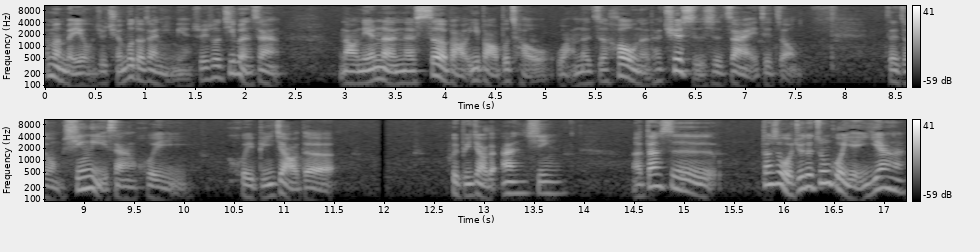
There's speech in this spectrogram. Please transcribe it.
他们没有，就全部都在里面。所以说，基本上老年人呢，社保医保不愁，完了之后呢，他确实是在这种这种心理上会会比较的会比较的安心啊。但是但是，我觉得中国也一样啊。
